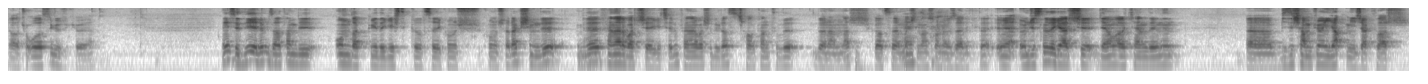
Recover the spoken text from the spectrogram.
Ya çok olası gözüküyor ya. Neyse diyelim zaten bir 10 dakikayı da geçtik Galatasaray'ı konuş, konuşarak. Şimdi bir de Fenerbahçe'ye geçelim. Fenerbahçe'de biraz çalkantılı dönemler. Galatasaray Evet. maçından sonra özellikle. Yani öncesinde de gerçi genel olarak kendilerinin e, bizi şampiyon yapmayacaklar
